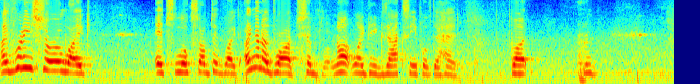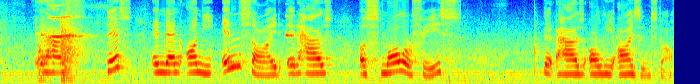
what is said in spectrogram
I'm pretty sure like it looks something like I'm gonna draw it simpler, not like the exact shape of the head, but it has this, and then on the inside it has a smaller face that has all the eyes and stuff.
